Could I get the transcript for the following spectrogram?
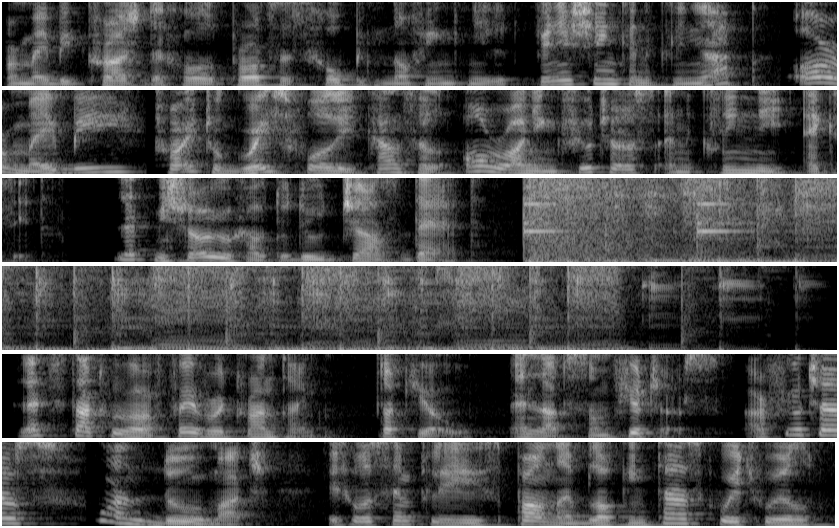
Or maybe crash the whole process hoping nothing needed finishing and cleaning up? Or maybe try to gracefully cancel all running futures and cleanly exit. Let me show you how to do just that. Let's start with our favorite runtime, Tokio, and load some futures. Our futures won't do much. It will simply spawn a blocking task which will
